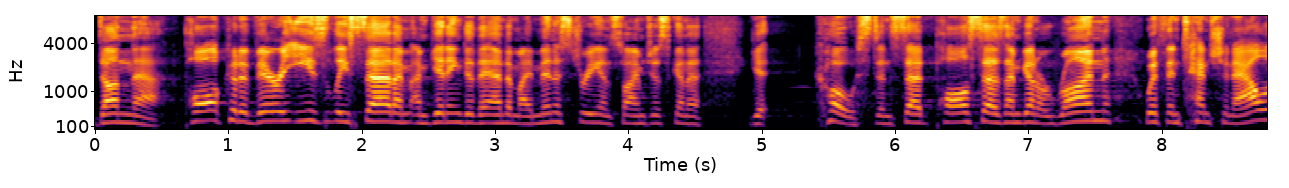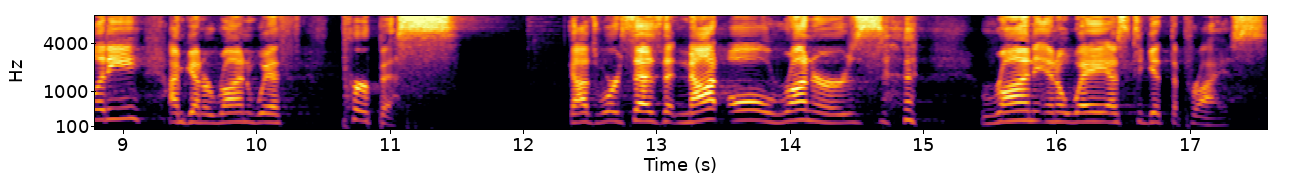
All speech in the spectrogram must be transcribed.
done that. Paul could have very easily said, I'm, I'm getting to the end of my ministry, and so I'm just going to get coast and said, Paul says, I'm going to run with intentionality. I'm going to run with purpose. God's word says that not all runners run in a way as to get the prize.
